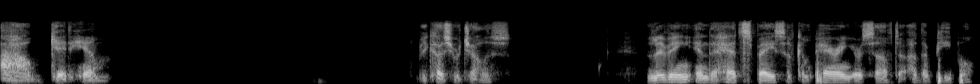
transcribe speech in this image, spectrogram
I'll get him because you're jealous? Living in the headspace of comparing yourself to other people.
